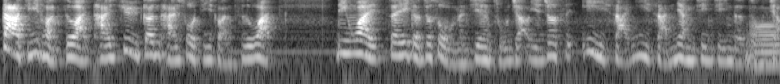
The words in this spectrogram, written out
大集团之外，台剧跟台硕集团之外。另外这一个就是我们今天的主角，也就是一闪一闪亮晶晶的主角，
